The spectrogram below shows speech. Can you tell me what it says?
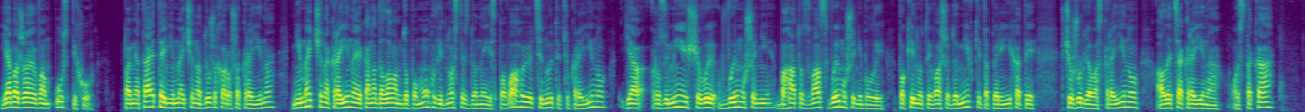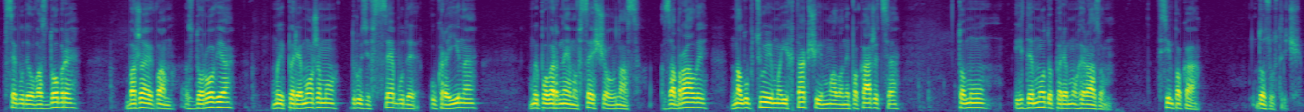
Я бажаю вам успіху. Пам'ятайте, Німеччина дуже хороша країна. Німеччина країна, яка надала вам допомогу, відноситесь до неї з повагою, цінуйте цю країну. Я розумію, що ви вимушені, багато з вас вимушені були покинути ваші домівки та переїхати в чужу для вас країну, але ця країна ось така. Все буде у вас добре. Бажаю вам здоров'я. Ми переможемо. Друзі, все буде Україна. Ми повернемо все, що у нас забрали, налупцюємо їх так, що їм мало не покажеться. Тому йдемо до перемоги разом. Всім пока. До зустрічі.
